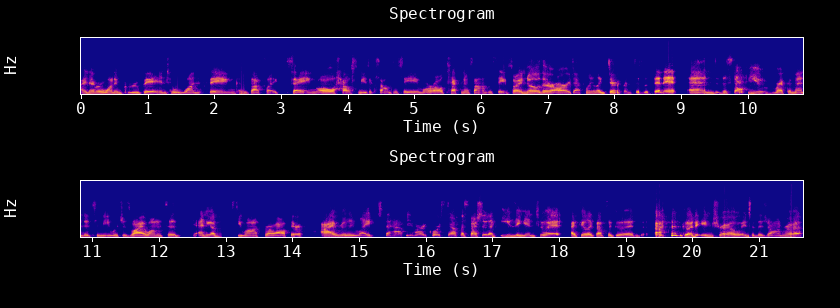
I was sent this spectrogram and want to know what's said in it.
I never want to group it into one thing because that's like saying all house music sounds the same or all techno sounds the same. So I know there are definitely like differences within it. And the stuff you've recommended to me, which is why I wanted to any of you want to throw out there. I really liked the happy hardcore stuff, especially like easing into it. I feel like that's a good good intro into the genre.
